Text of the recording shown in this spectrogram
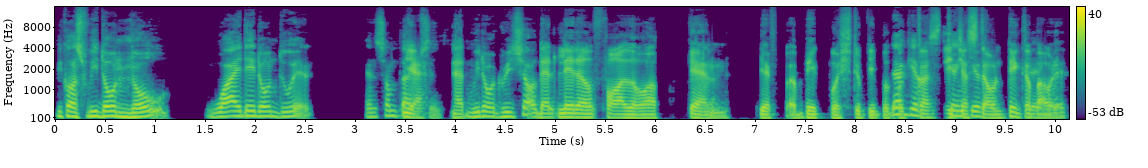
because we don't know why they don't do it and sometimes yeah, that, we don't reach out. That little follow up can give a big push to people that because give, they just don't think about it.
